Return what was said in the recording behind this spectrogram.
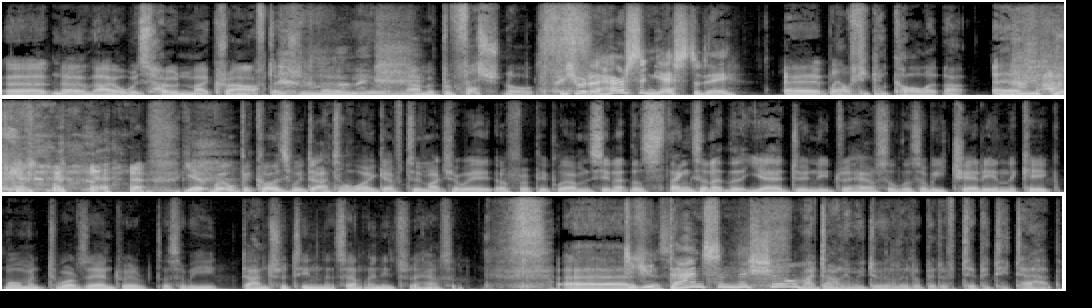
Uh, no, I always hone my craft, as you know. You, I'm a professional. Because you were rehearsing yesterday. Uh, well, if you can call it that. Um, yeah, well, because we, do, I don't want to give too much away for people who haven't seen it. There's things in it that, yeah, do need rehearsal. There's a wee cherry in the cake moment towards the end where there's a wee dance routine that certainly needs rehearsal. Uh, Do you yes. dance in this show? My darling, we do a little bit of tippity tap.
